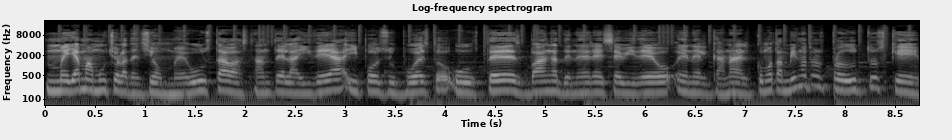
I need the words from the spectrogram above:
me llama mucho la atención, me gusta bastante la idea y por supuesto ustedes van a tener ese video en el canal, como también otros productos que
